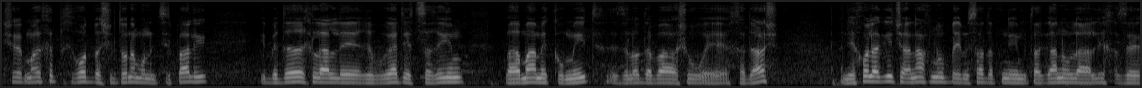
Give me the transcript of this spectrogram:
שמערכת בחירות בשלטון המוניציפלי היא בדרך כלל אה, רוויית יצרים ברמה המקומית, זה לא דבר שהוא חדש. אני יכול להגיד שאנחנו במשרד הפנים התארגנו להליך הזה,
